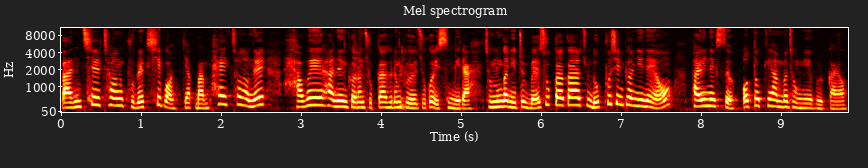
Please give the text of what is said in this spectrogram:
17,910원, 약 18,000원을 하회하는 그런 주가 흐름 보여주고 있습니다. 전문가님 좀 매수가가 좀 높으신 편이네요. 바이넥스 어떻게 한번 정리해 볼까요?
